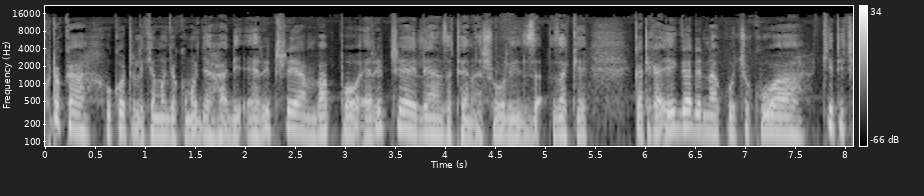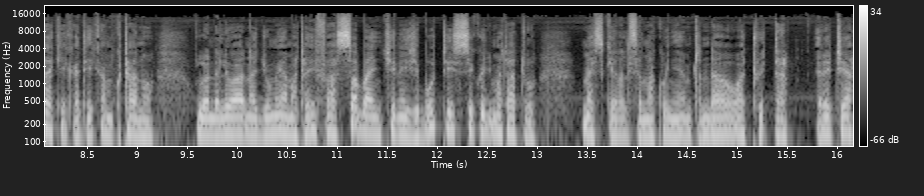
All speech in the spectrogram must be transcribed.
Kutoka huko tuelekea moja kwa moja hadi Eritrea ambapo Eritrea ilianza tena shughuli zake katika IGAD na kuchukua kiti chake katika mkutano ulioandaliwa na jumuiya ya mataifa saba nchini Jibuti siku ya Jumatatu, Meskel alisema kwenye mtandao wa Twitter. Eritrea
